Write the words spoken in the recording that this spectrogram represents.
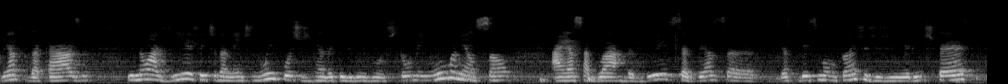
dentro da casa. E não havia efetivamente no imposto de renda que ele nos mostrou nenhuma menção a essa guarda desse, dessa, desse montante de dinheiro em espécie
